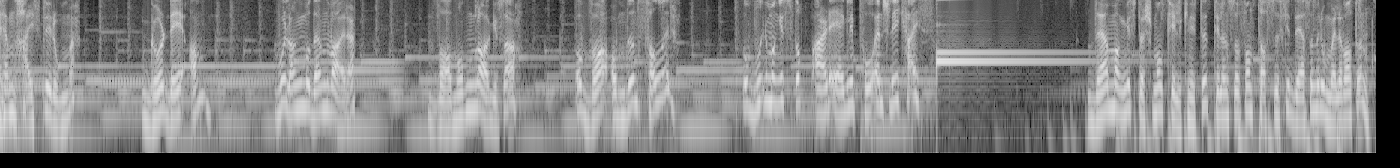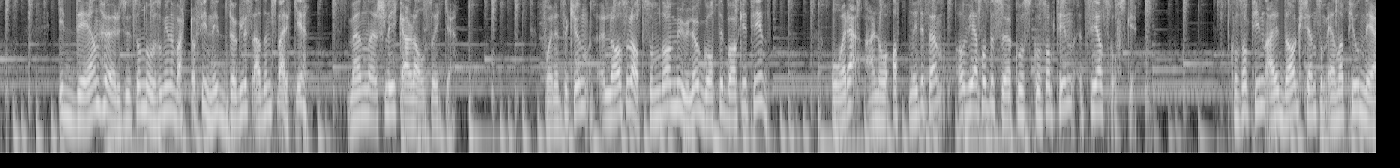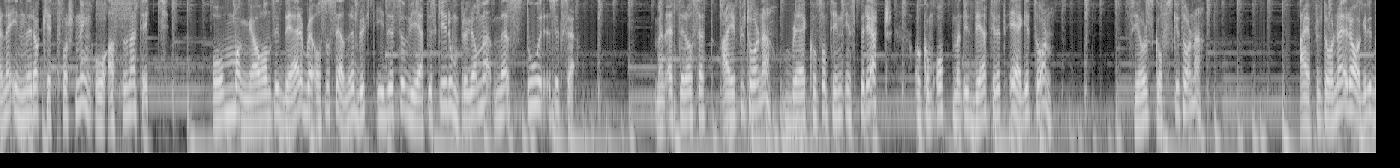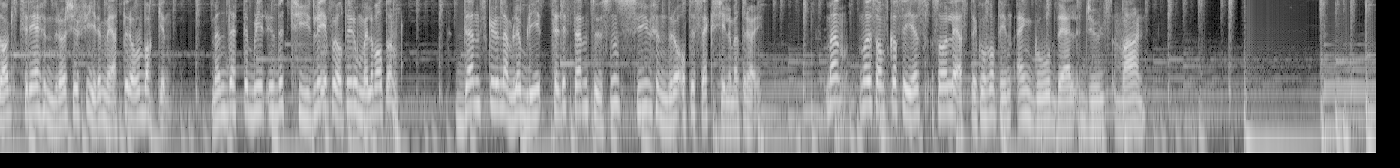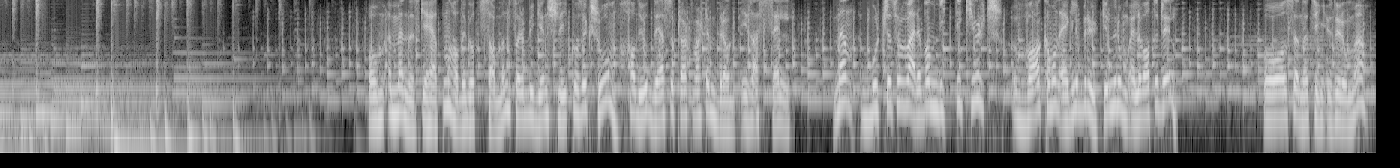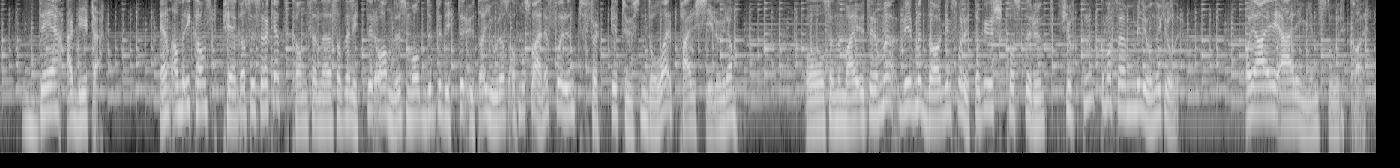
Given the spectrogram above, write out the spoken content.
En heis til rommet. Går det an? Hvor lang må den være? Hva må den lages av? Og hva om den faller? Og hvor mange stopp er det egentlig på en slik heis? Det er mange spørsmål tilknyttet til en så fantastisk idé som romelevatoren. Ideen høres ut som noe som kunne vært å finne i Douglas Adams' verker, men slik er det altså ikke. For et sekund, la oss late som det var mulig å gå tilbake i tid. Året er nå 1895, og vi er på besøk hos Konstantin Tsialskovskij. Konstantin er i dag kjent som en av pionerene innen rakettforskning og astronautikk. Og mange av hans ideer ble også senere brukt i det sovjetiske romprogrammet med stor suksess. Men etter å ha sett Eiffeltårnet ble Konstantin inspirert, og kom opp med en idé til et eget tårn. Siolskovskij-tårnet. Eiffeltårnet rager i dag 324 meter over bakken. Men dette blir ubetydelig i forhold til romelevatoren. Den skulle nemlig bli 35 786 km høy. Men når sant skal sies, så leste Konstantin en god del Jules Verne. Om menneskeheten hadde gått sammen for å bygge en slik konstruksjon, hadde jo det så klart vært en bragd i seg selv. Men bortsett fra å være vanvittig kult, hva kan man egentlig bruke en romelevator til? Å sende ting ut i rommet, det er dyrt, det. En amerikansk Pegasus-rakett kan sende satellitter og andre små duppeditter ut av jordas atmosfære for rundt 40 000 dollar per kilogram. Å sende meg ut i rommet vil med dagens valutakurs koste rundt 14,5 millioner kroner. Og jeg er ingen stor kar.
